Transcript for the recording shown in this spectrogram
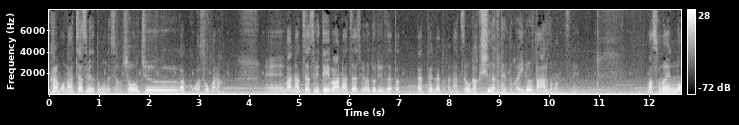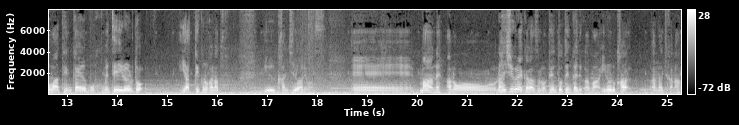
からもう夏休みだと思うんですよ。小中学校はそうかな、えー、まあ夏休みといえば夏休みのドリルだっただったりだとか夏の学習だったりとかいろいろとあると思うんですね。まあその辺のまあ展開も含めていろいろとやっていくのかなという感じではあります。えー、まあねあのー、来週ぐらいからその店頭展開とかまあいろいろかあなんていうかな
